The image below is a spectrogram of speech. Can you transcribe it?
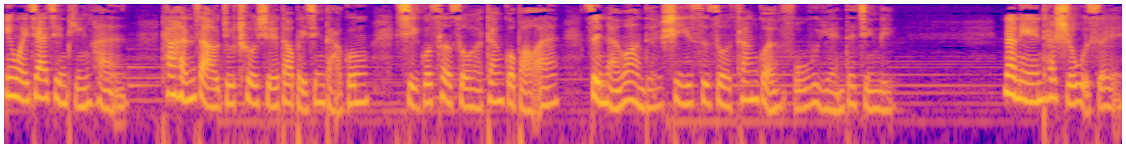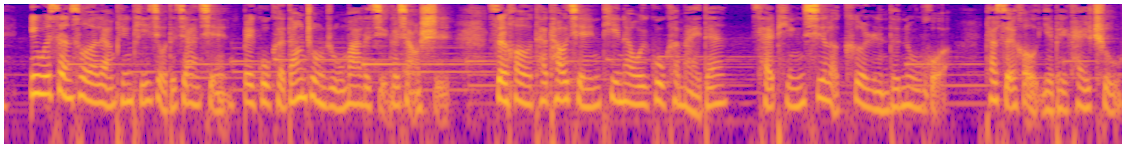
因为家境贫寒，他很早就辍学到北京打工，洗过厕所，当过保安。最难忘的是一次做餐馆服务员的经历。那年他十五岁，因为算错了两瓶啤酒的价钱，被顾客当众辱骂了几个小时。最后他掏钱替那位顾客买单，才平息了客人的怒火。他随后也被开除，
